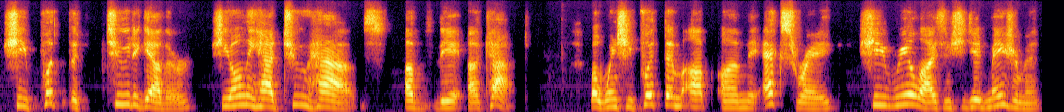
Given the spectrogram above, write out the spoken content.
She put the two together. She only had two halves of the uh, cat. But when she put them up on the x ray, she realized and she did measurement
